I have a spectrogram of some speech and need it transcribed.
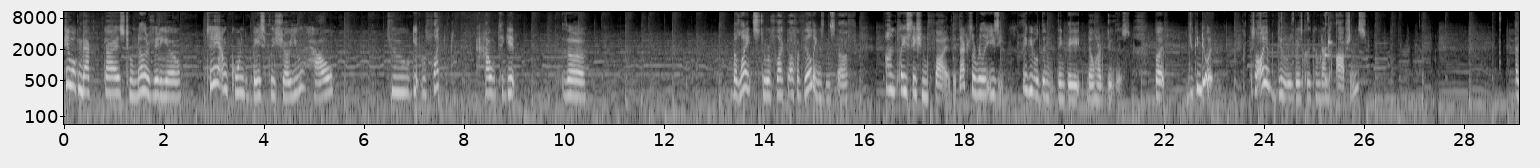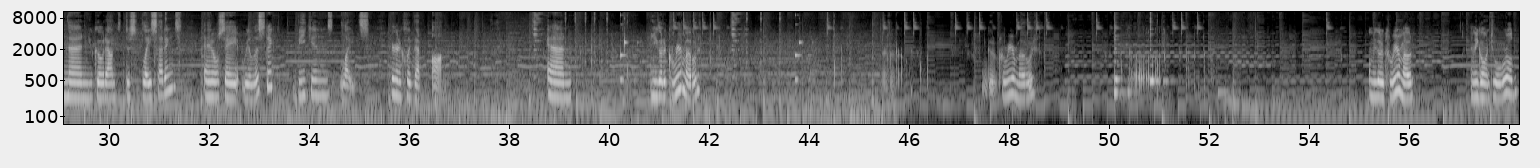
Hey, welcome back, guys, to another video. Today I'm going to basically show you how to get reflect, how to get the the lights to reflect off of buildings and stuff on PlayStation 5. It's actually really easy. Many people didn't think they know how to do this, but you can do it. So all you have to do is basically come down to options and then you go down to display settings and it'll say realistic beacons lights. You're going to click that on. And you go to career mode. Go to career mode. Let me go to career mode and we go into a world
